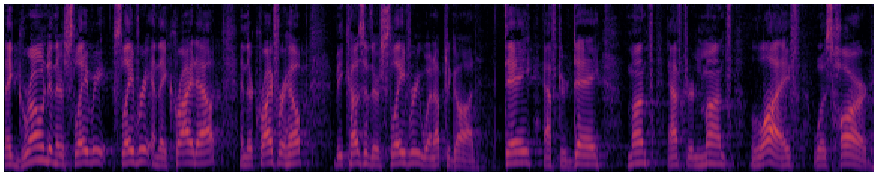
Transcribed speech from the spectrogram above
They groaned in their slavery, slavery and they cried out, and their cry for help because of their slavery went up to God. Day after day, month after month, life was hard.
